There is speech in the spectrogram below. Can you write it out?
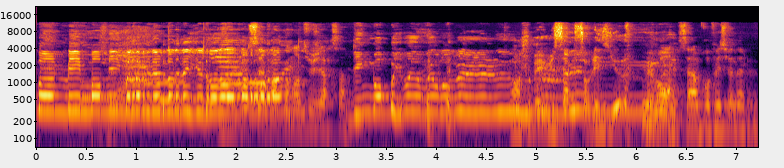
bong bing bong bing Je veux savoir comment tu gères ça. Ding bong bing Alors, je mets une sape sur les yeux. Mais bon, c'est un professionnel.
